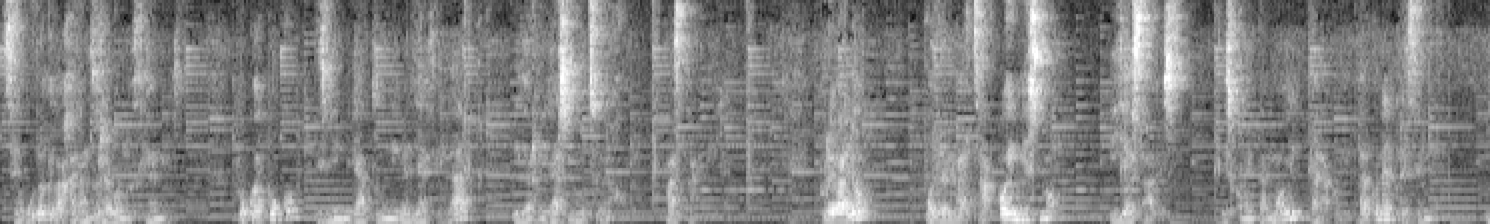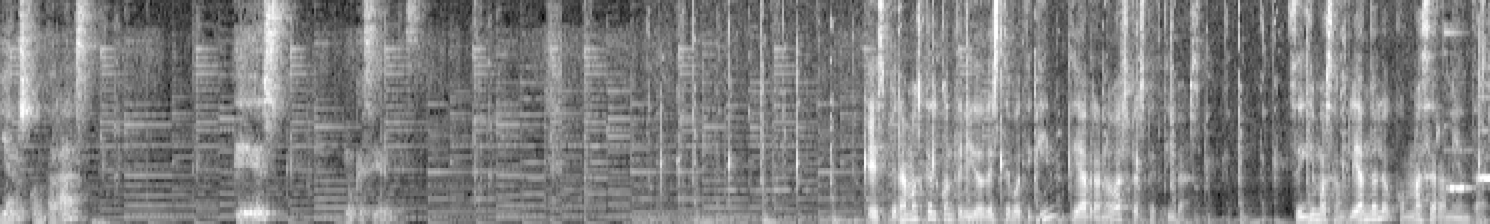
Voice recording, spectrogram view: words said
Seguro que bajarán tus revoluciones. Poco a poco disminuirá tu nivel de ansiedad y dormirás mucho mejor, más tranquilo. Pruébalo, ponlo en marcha hoy mismo y ya sabes, Desconecta el móvil para conectar con el presente y ya nos contarás qué es lo que sientes. Esperamos que el contenido de este botiquín te abra nuevas perspectivas. Seguimos ampliándolo con más herramientas.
